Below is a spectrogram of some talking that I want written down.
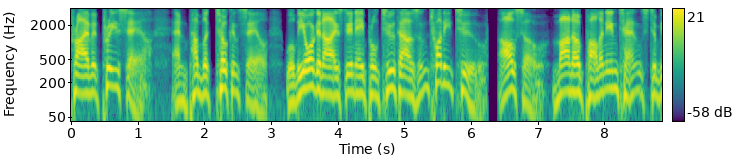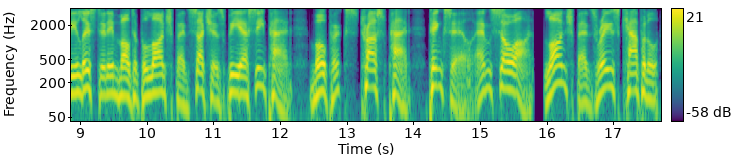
private pre-sale and public token sale will be organized in April 2022. Also, Monopolon intends to be listed in multiple launchpads such as BSCPad, BOPIX, TrustPad, PinkSale, and so on. Launchpads raise capital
